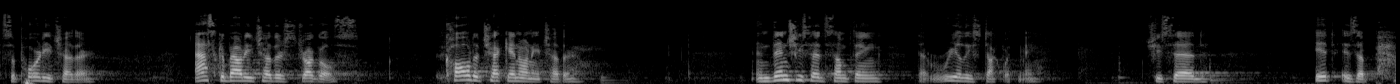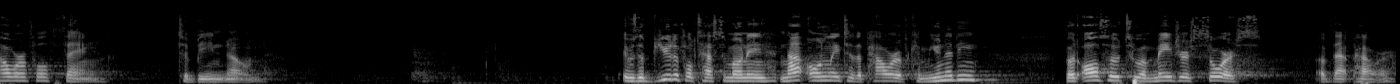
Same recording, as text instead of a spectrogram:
support each other, ask about each other's struggles, call to check in on each other. And then she said something that really stuck with me. She said, it is a powerful thing to be known. It was a beautiful testimony, not only to the power of community, but also to a major source of that power,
